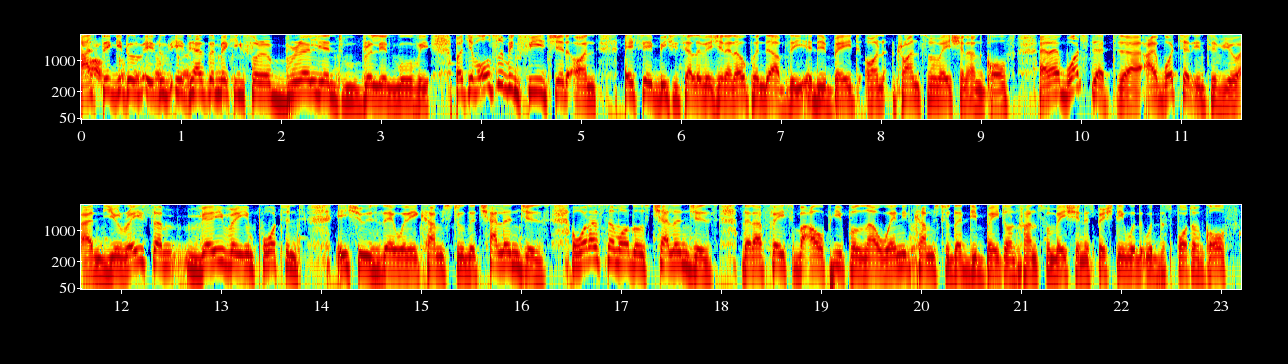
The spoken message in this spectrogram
I oh, think it'll, it'll it has the makings for a brilliant, brilliant movie. But you've also been featured on SABC television and opened up the debate on transformation and golf. And I watched that, uh, I watched that interview, and you raised some very, very important issues there when it comes to the challenges. What are some of those challenges? That are faced by our people now when it comes to the debate on transformation, especially with, with the sport of golf?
